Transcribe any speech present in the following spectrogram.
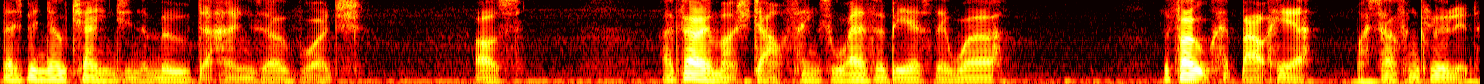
There's been no change in the mood that hangs over us. Oz. I very much doubt things will ever be as they were. The folk about here, myself included,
